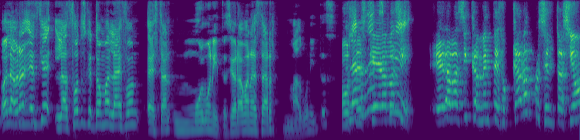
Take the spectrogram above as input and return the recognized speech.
Bueno, la verdad es que las fotos que toma el iPhone están muy bonitas y ahora van a estar más bonitas. O sea, es que, era, era básicamente eso. Cada presentación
